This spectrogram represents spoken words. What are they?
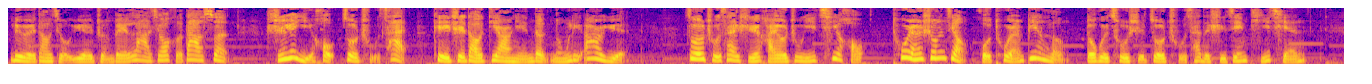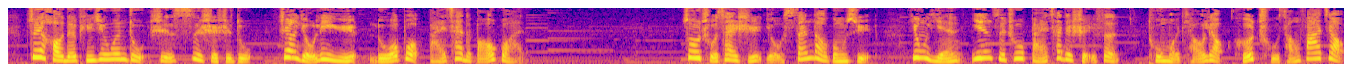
六月到九月准备辣椒和大蒜，十月以后做储菜，可以吃到第二年的农历二月。做储菜时还要注意气候，突然霜降或突然变冷都会促使做储菜的时间提前。最好的平均温度是四摄氏度，这样有利于萝卜、白菜的保管。做储菜时有三道工序：用盐腌渍出白菜的水分，涂抹调料和储藏发酵。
